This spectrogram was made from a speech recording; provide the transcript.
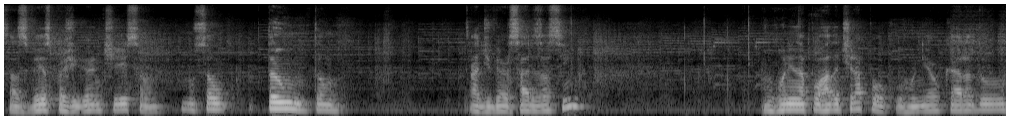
essas vespas gigantes são, não são tão, tão adversários assim. O Rune na porrada tira pouco. O Rune é o cara do,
